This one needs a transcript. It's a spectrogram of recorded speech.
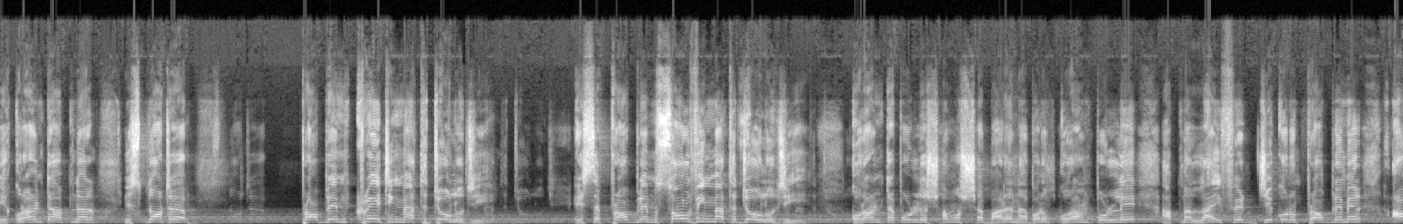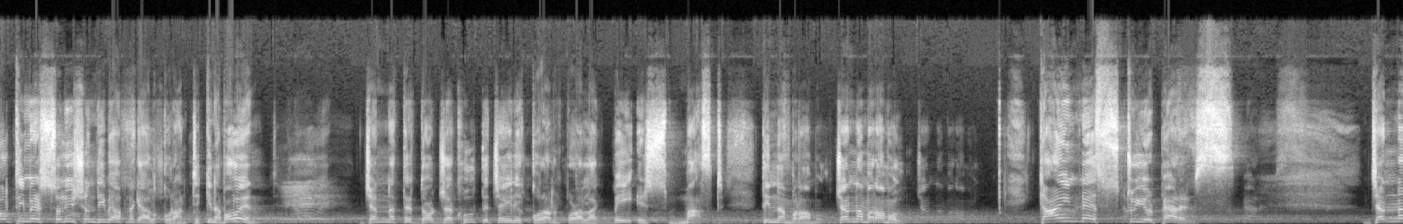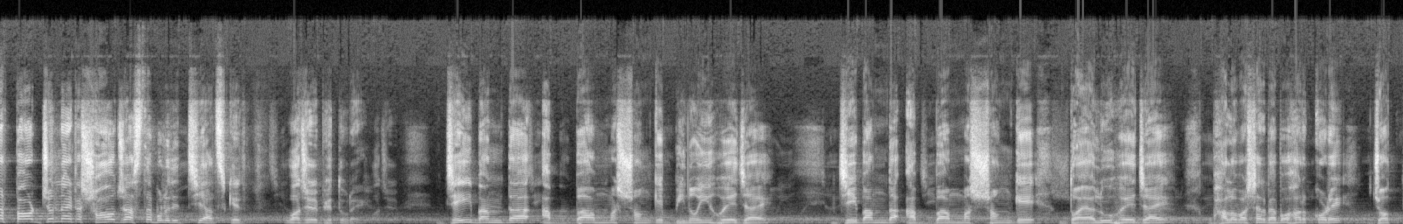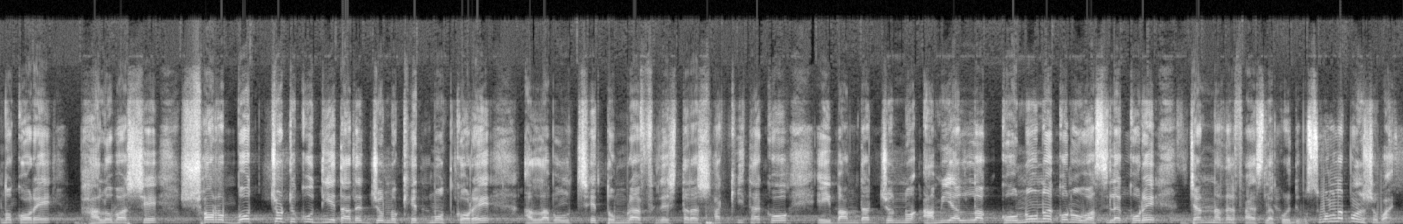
এই কোরআনটা আপনার it's not a problem creating methodology it's a problem solving methodology কোরআনটা পড়লে সমস্যা বাড়ে না, বরং কোরআন পড়লে আপনার লাইফের যে কোনো প্রবলেমের আলটিমেট সলিউশন দিবে আপনাকে আল কোরআন, ঠিক কিনা বলেন? জান্নাতের দরজা খুলতে চাইলে কোরআন পড়া লাগবেই ইটস মাস্ট তিন নম্বর আমল, চার নম্বর আমল। কাইন্ডনেস টু ইউর প্যারেন্টস জান্নাত পাওয়ার জন্য একটা সহজ রাস্তা বলে দিচ্ছি আজকের ওয়াজের ভেতরে। যেই বান্দা আব্বা আম্মার সঙ্গে বিনয়ী হয়ে যায় যে বান্দা আব্বা আম্মার সঙ্গে দয়ালু হয়ে যায়, ভালোবাসার ব্যবহার করে, যত্ন করে, ভালোবাসে, সর্বোচ্চটুকু দিয়ে তাদের জন্য খেদমত করে, আল্লাহ বলছে, তোমরা ফেরেশতারা সাক্ষী থাকো, এই বান্দার জন্য আমি আল্লাহ কোনো না কোনো ওয়াসিলা করে জান্নাতের ফয়সলা করে দেবো। সুমাংলা সবাই।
